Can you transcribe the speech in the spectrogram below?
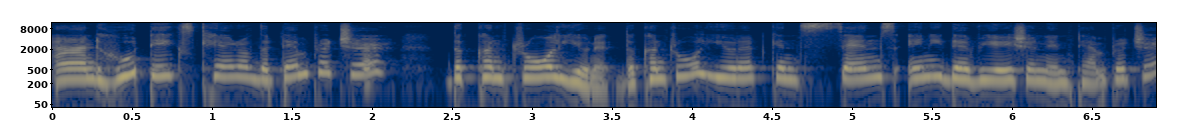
And who takes care of the temperature? The control unit. The control unit can sense any deviation in temperature.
